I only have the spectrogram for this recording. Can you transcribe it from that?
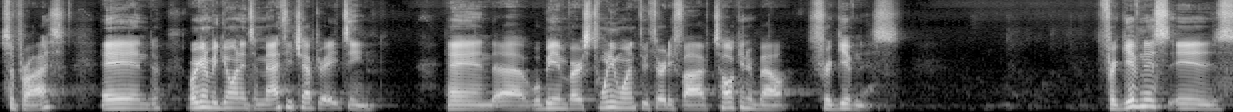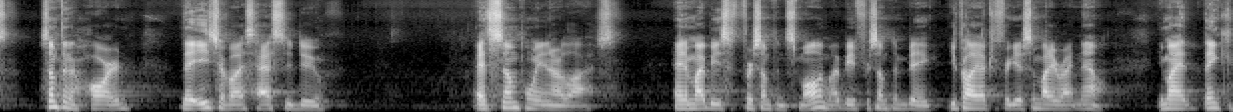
Surprise. And we're going to be going into Matthew chapter 18 and uh, we'll be in verse 21 through 35 talking about forgiveness. Forgiveness is something hard that each of us has to do at some point in our lives. And it might be for something small, it might be for something big. You probably have to forgive somebody right now. You might think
